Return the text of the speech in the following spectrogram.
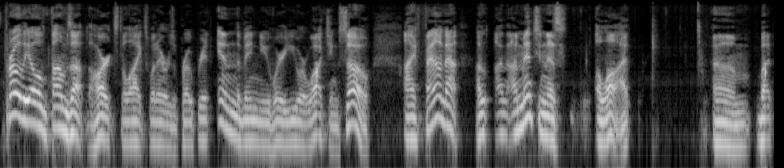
throw the old thumbs up, the hearts, the likes, whatever is appropriate in the venue where you are watching. So I found out, I, I mentioned this a lot um, but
